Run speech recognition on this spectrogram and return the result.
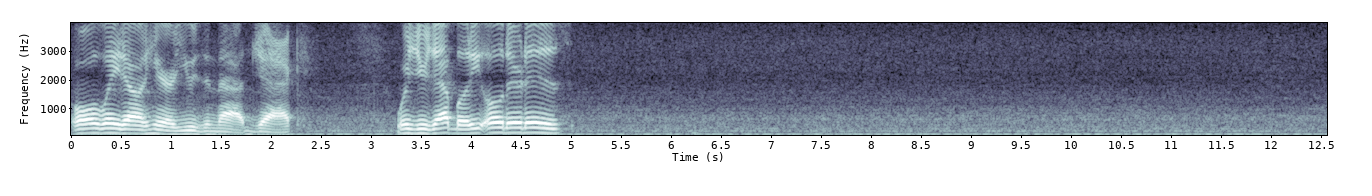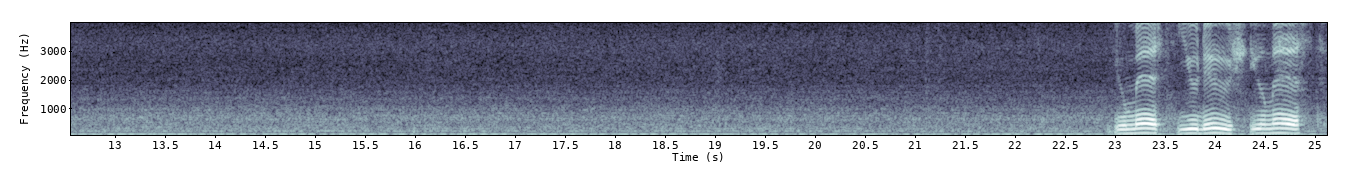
All the way down here using that jack. Where's your jack, buddy? Oh, there it is. You missed, you douche, you missed.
